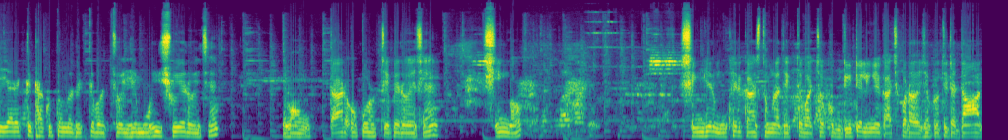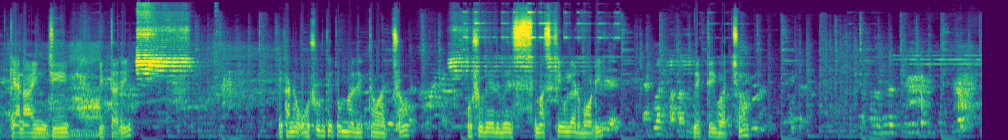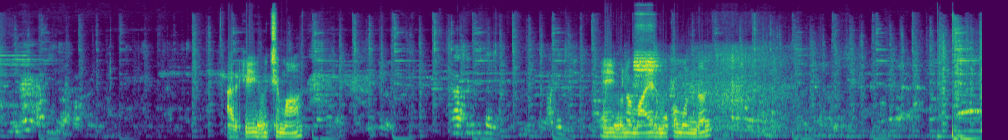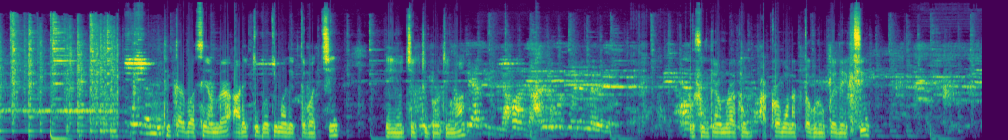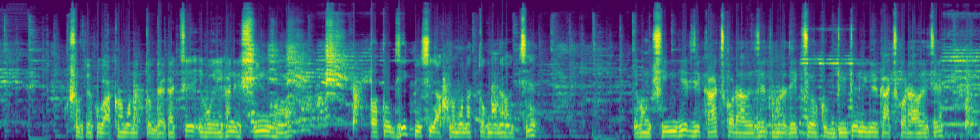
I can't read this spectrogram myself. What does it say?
এই আর একটি ঠাকুর তোমরা দেখতে পাচ্ছ। এই যে মহিষ শুয়ে রয়েছে এবং তার ওপর চেপে রয়েছে সিংহ। সিংহের মুখের কাজ তোমরা দেখতে পাচ্ছ। খুব ডিটেলিং এ কাজ করা হয়েছে। প্রতিটা দাঁত ক্যানাইন জিভ ইত্যাদি। এখানে অসুরকে তোমরা দেখতে পাচ্ছ। অসুরের বেশ মাস্কিউলার বডি দেখতেই পাচ্ছ। আর এই হচ্ছে মা। এই হলো মায়ের মুখমণ্ডল। ঠিক তার পাশে আমরা আরেকটি প্রতিমা দেখতে পাচ্ছি। এই হচ্ছে একটি প্রতিমা। অসুরকে আমরা খুব আক্রমণাত্মক রূপে দেখছি। অসুরকে খুব আক্রমণাত্মক দেখাচ্ছে এবং এখানে সিংহ ততোধিক বেশি আক্রমণাত্মক মনে হচ্ছে। এবং সিংহের যে কাজ করা হয়েছে, তোমরা দেখছ, খুব ডিটেলিং এ কাজ করা হয়েছে।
